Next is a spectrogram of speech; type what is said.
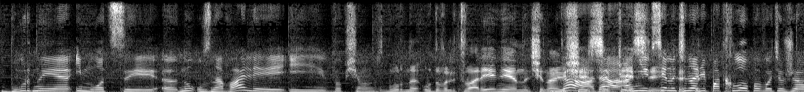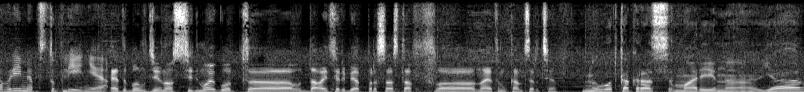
бурные эмоции. Э, Ну, узнавали и, в общем... Бурное удовлетворение начинающейся Да, да, песни. они все начинали подхлопывать уже во время вступления. Это был 97 год. Э, Давайте, ребят, про состав э, на этом концерте. Ну вот как раз Марина, я,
